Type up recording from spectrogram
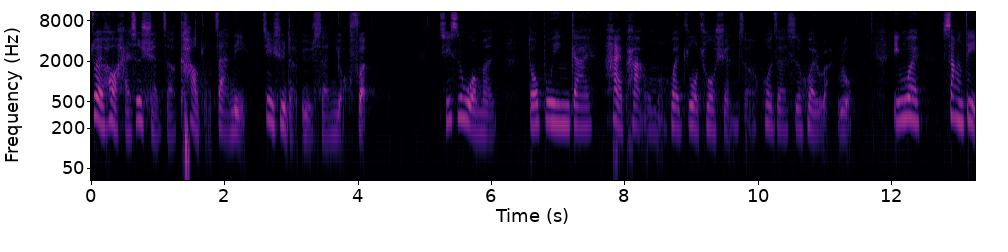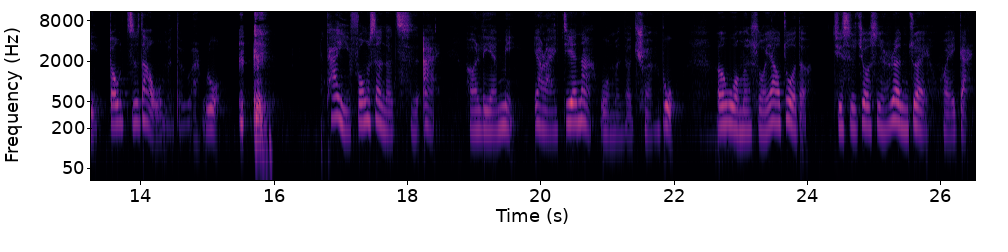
最后还是选择靠主站立，继续的与神有份。其实我们。都不应该害怕我们会做错选择，或者是会软弱，因为上帝都知道我们的软弱，他以丰盛的慈爱和怜悯要来接纳我们的全部，而我们所要做的，其实就是认罪悔改，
